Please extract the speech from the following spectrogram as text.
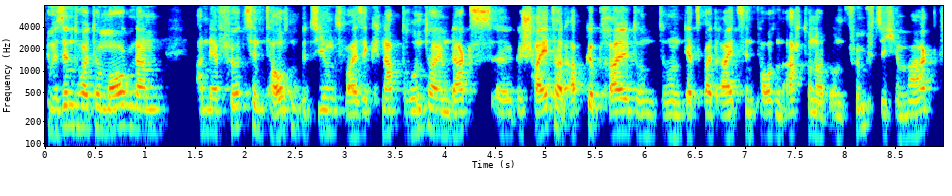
wir sind heute Morgen dann an der 14.000 beziehungsweise knapp drunter im DAX äh, gescheitert, abgeprallt und, und jetzt bei 13.850 im Markt.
